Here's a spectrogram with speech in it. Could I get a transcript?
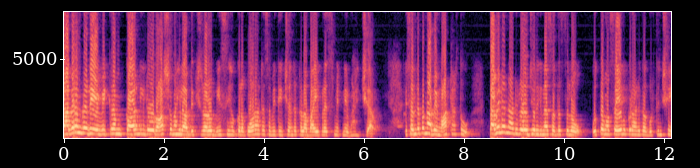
నగరంలోని విక్రమ్ కాలనీలో రాష్ట్ర మహిళా అధ్యక్షురాలు బీసీ హక్కుల పోరాట సమితి చంద్రకళబాయి ప్రెస్ మీట్ నిర్వహించారు. ఈ సందర్భంగా ఆమె మాట్లాడుతూ తమిళనాడులో జరిగిన సదస్సులో ఉత్తమ సేవకురాలుగా గుర్తించి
